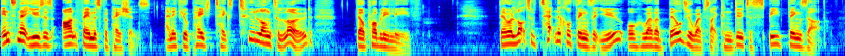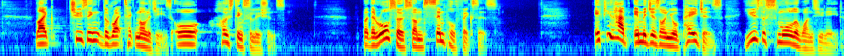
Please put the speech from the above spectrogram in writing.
Internet users aren't famous for patience, and if your page takes too long to load, they'll probably leave. There are lots of technical things that you or whoever builds your website can do to speed things up, like choosing the right technologies or hosting solutions. But there are also some simple fixes. If you have images on your pages, use the smaller ones you need.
